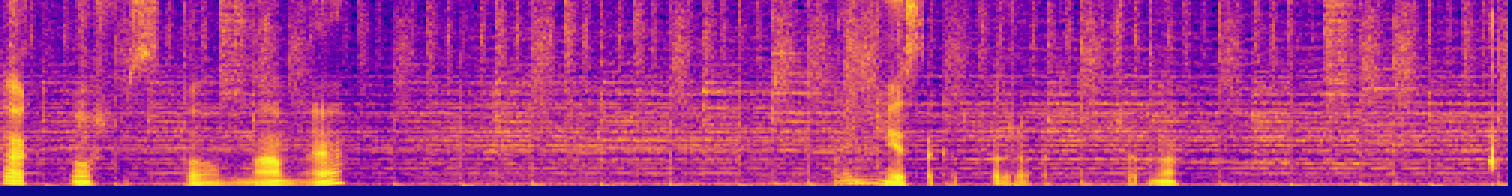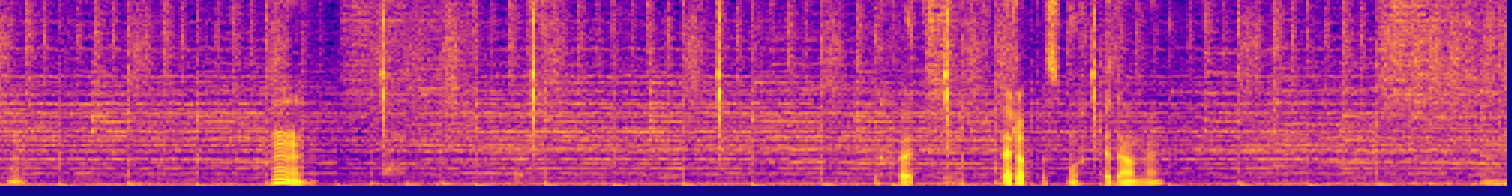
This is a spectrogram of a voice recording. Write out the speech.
Tak, to wszystko mamy. Ale nie jest taka droga potrzebna. Hmm. Hmm. Chodź, czteropasmówkę damy. Hmm.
